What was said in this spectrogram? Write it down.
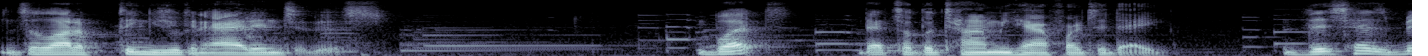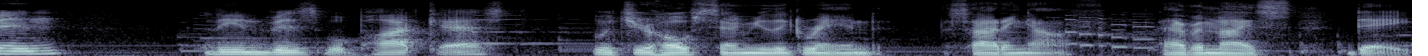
There's a lot of things you can add into this. But that's all the time we have for today. This has been the Invisible Podcast with your host, Samuel LeGrand, signing off. Have a nice day.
